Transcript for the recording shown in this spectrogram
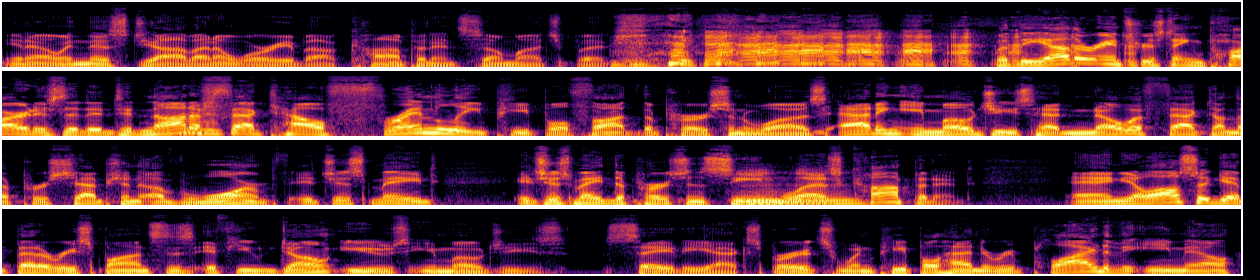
You know, in this job, I don't worry about competence so much, but but the other interesting part is that it did not mm. affect how friendly people thought the person was. Adding emojis had no effect on the perception of warmth. It just made it just made the person seem mm-hmm. less competent. And you'll also get better responses if you don't use emojis, say the experts. When people had to reply to the email,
